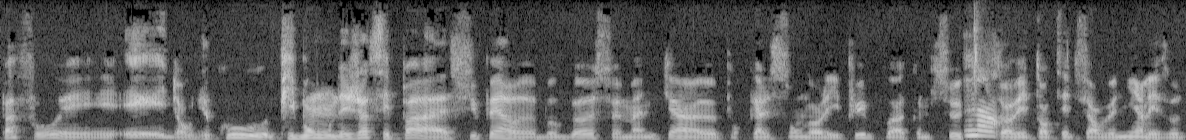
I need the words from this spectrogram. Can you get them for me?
pas faux. Et, et, et donc du coup, puis bon, déjà c'est pas un super euh, beau gosse euh, mannequin euh, pour caleçon dans les pubs, quoi, comme ceux qui Non. avaient tenté de faire venir les autres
